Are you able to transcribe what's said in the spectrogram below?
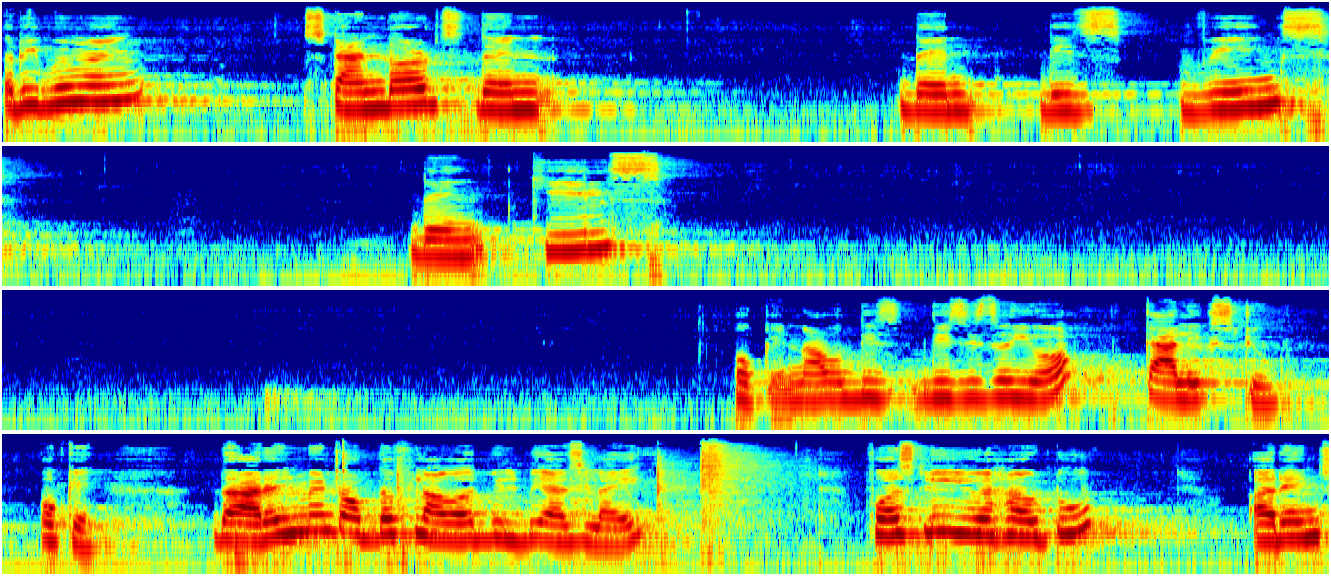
reviewing standards then then this wings then keels okay now this this is your calyx tube okay. The arrangement of the flower will be as like firstly you have to arrange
